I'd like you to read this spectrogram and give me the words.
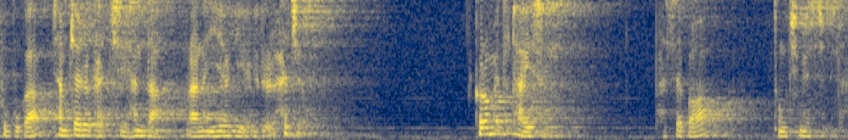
부부가 잠자리를 같이 한다라는 이야기를 하죠. 그럼에도 다윗은 바세바와 동침했습니다.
